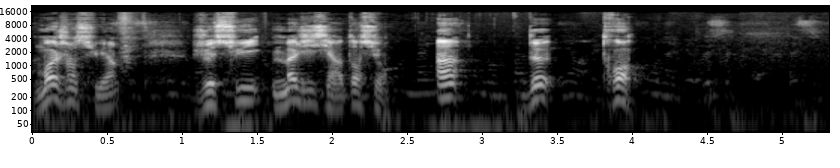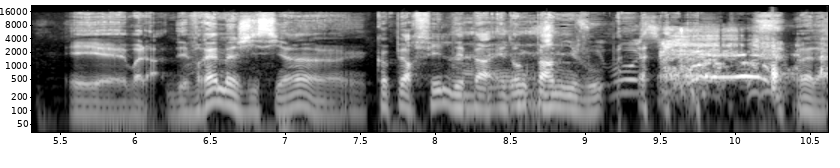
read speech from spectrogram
Moi, j'en suis un. Je suis magicien. Attention. 1, 2, 3. Et euh, voilà, des vrais magiciens. Euh, Copperfield est, est, donc parmi vous. voilà.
